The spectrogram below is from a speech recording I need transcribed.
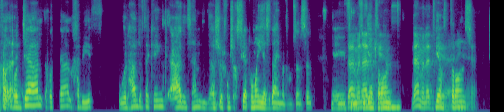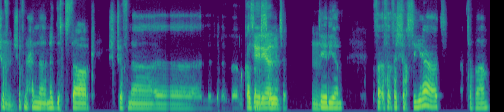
فالرجال الرجال خبيث وال Hand of the King عادة أشوفهم شخصيات مميزة دائما في المسلسل يعني في, دائما في Game. Thrones دائما أذكى of Thrones. شوف مم. شفنا إحنا ند ستارك شفنا القزم ف- ف- فالشخصيات تمام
